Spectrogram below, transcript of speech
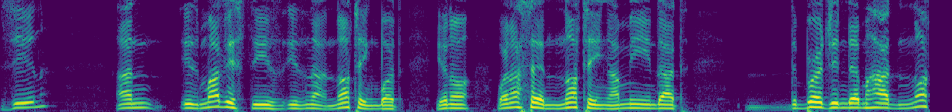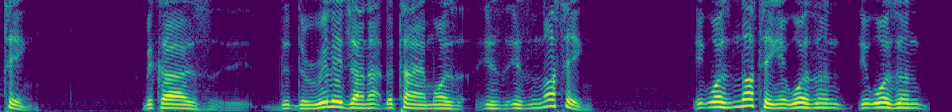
Zine and His Majesty is, is not nothing, but you know when I say nothing, I mean that the Virgin them had nothing because the, the religion at the time was is is nothing. It was nothing. It wasn't it wasn't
